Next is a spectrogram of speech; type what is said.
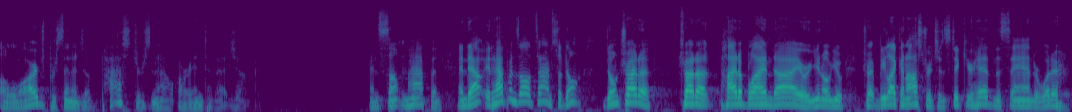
a large percentage of pastors now are into that junk and something happened. And that, it happens all the time. So don't don't try to try to hide a blind eye or you know you try be like an ostrich and stick your head in the sand or whatever.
